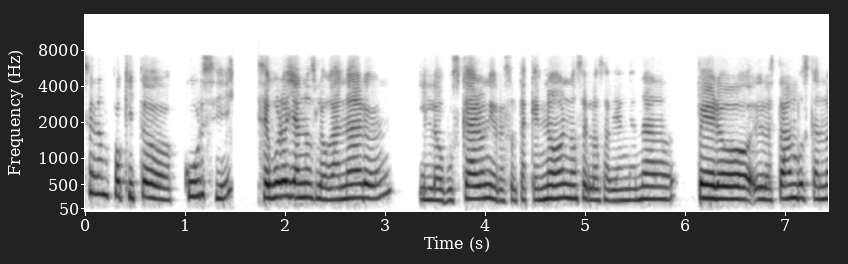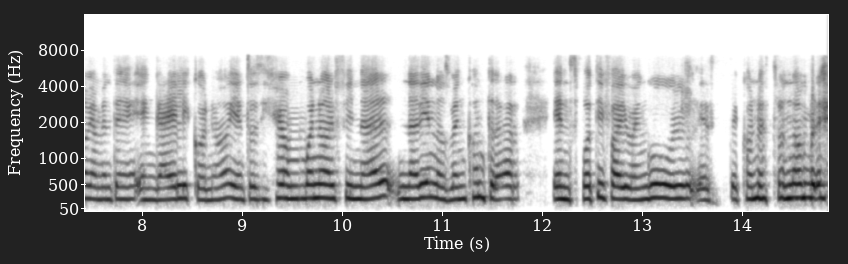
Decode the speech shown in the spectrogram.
suena un poquito cursi, seguro ya nos lo ganaron, y lo buscaron y resulta que no, no se los habían ganado pero lo estaban buscando obviamente en gaélico, ¿no? Y entonces dijeron, bueno, al final nadie nos va a encontrar en Spotify o en Google este, con nuestro nombre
